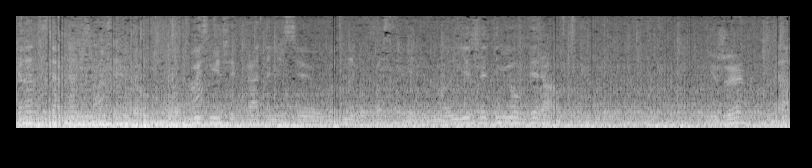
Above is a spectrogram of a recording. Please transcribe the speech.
когда ты тогда смотрел, вы с Мишей катались возле попросили, но язык ты не убирал. Еже? Да.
